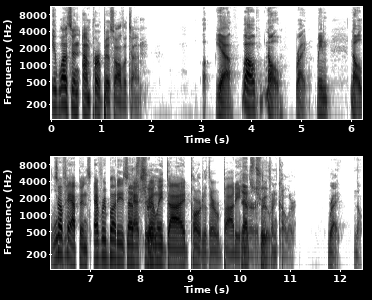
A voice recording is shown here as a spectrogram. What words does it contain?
it wasn't on purpose all the time. Yeah. Well, no, right. I mean, no. Stuff happens. Everybody's That's true. accidentally dyed part of their body hair That's a different color. Right. No,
